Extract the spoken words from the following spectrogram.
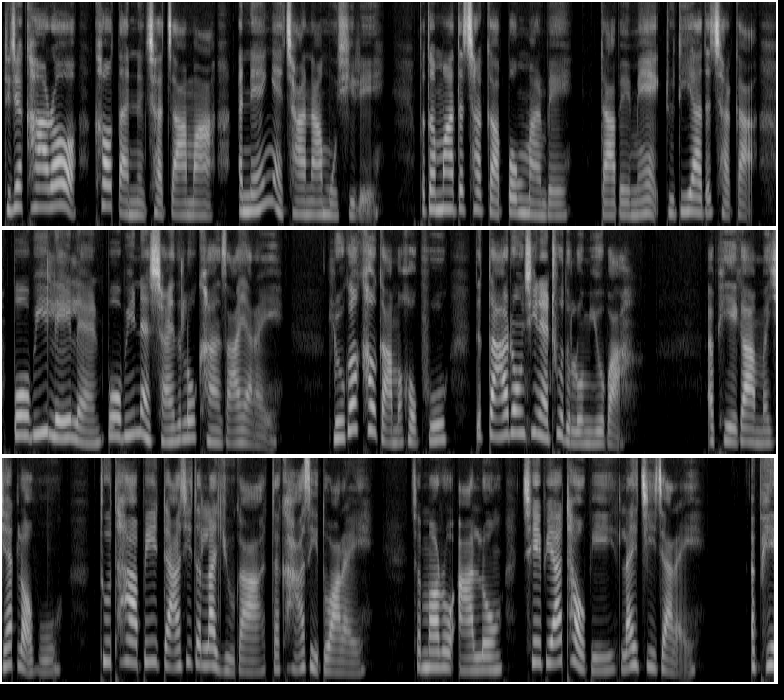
ဒီတစ်ခါတော့ခောက်တန်နှစ်ချက်ကြားမှာအနှဲငယ်ခြားနားမှုရှိတယ်ပထမတစ်ချက်ကပုံမှန်ပဲဒါပေမဲ့ဒုတိယတစ်ချက်ကပိုပြီးလေးလံပိုပြီးနဲ့ဆိုင်သလိုခံစားရတယ်လူကခောက်ကမဟုတ်ဘူးတသားတုံးရှိနေထုတယ်လို့မျိုးပါအဖေကမရက်တော့ဘူးသူထားပြီးဓာကြီးတစ်လက်ယူကတကားစီသွားတယ်ကျမတို့အားလုံးခြေပြားထောက်ပြီးလိုက်ကြည့်ကြတယ် အဖေ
